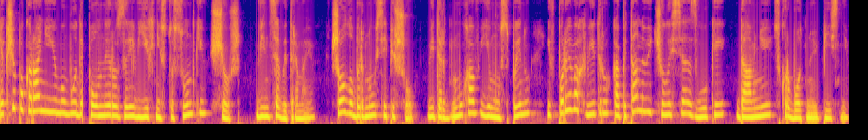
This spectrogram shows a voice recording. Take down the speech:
Якщо покарання йому буде повний розрив їхніх стосунків, що ж, він це витримає. Шол обернувся і пішов. Вітер дмухав йому спину, і в поривах вітру капітанові чулися звуки давньої скорботної пісні.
